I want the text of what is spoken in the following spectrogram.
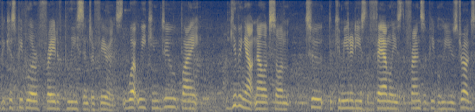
because people are afraid of police interference. What we can do by giving out naloxone to the communities, the families, the friends of people who use drugs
